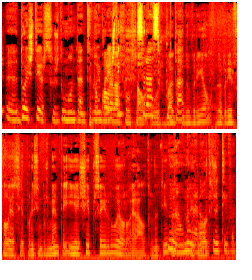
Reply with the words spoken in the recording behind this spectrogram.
uh, dois terços do montante então, do empréstimo será Os suportado. Os bancos deveriam abrir falência, por e simplesmente, e a Chipre sair do euro. Era a alternativa? Não, não era a alternativa.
